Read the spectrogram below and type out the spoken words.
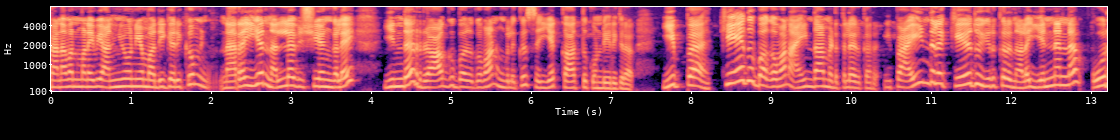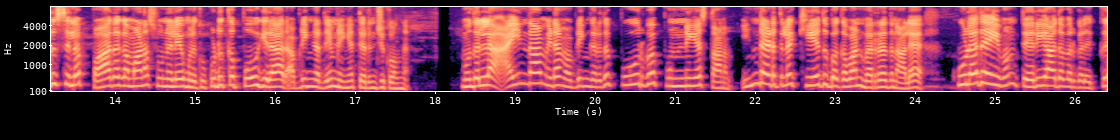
கணவன் மனைவி அந்யோன்யம் அதிகரிக்கும் நிறைய நல்ல விஷயங்களை இந்த ராகு பகவான் உங்களுக்கு செய்ய காத்து கொண்டிருக்கிறார். இப்போ கேது பகவான் ஐந்தாம் இடத்துல இருக்கார். இப்போ ஐந்தில் கேது இருக்கிறதுனால என்னென்ன ஒரு சில பாதகமான சூழ்நிலையை உங்களுக்கு கொடுக்க போகிறார் அப்படிங்கிறதையும் நீங்கள் தெரிஞ்சுக்கோங்க. முதல்ல ஐந்தாம் இடம் அப்படிங்கிறது பூர்வ புண்ணிய ஸ்தானம். இந்த இடத்துல கேது பகவான் வர்றதுனால குலதெய்வம் தெரியாதவர்களுக்கு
